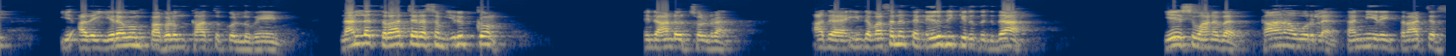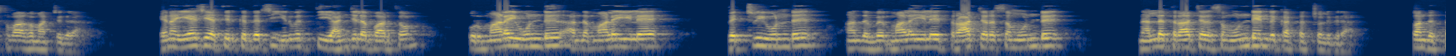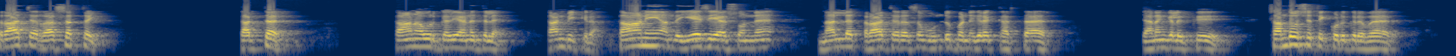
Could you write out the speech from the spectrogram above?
அதை இரவும் பகலும் காத்து கொள்ளுவேன். நல்ல திராட்சை ரசம் இருக்கும் என்று ஆண்டவர் சொல்றார். அத இந்த வசனத்தை நிரூபிக்கிறதுக்கு தான் இயேசுவானவர் கானா ஊர்ல தண்ணீரை திராட்சை ரசமாக மாற்றுகிறார். ஏன்னா ஏசியா தீர்க்கதரிசி இருபத்தி அஞ்சுல பார்த்தோம் ஒரு மலை உண்டு அந்த மலையிலே வெற்றி உண்டு அந்த மலையிலே திராட்சரசம் உண்டு நல்ல திராட்சரசம் உண்டு என்று கர்த்தர் சொல்கிறார். அந்த திராட்சை ரசத்தை கர்த்தர் ஒரு கல்யாணத்துல காண்பிக்கிறார். தானே அந்த ஏசையா சொன்ன நல்ல திராட்சரசம் உண்டு பண்ணுகிற கர்த்தர். ஜனங்களுக்கு சந்தோஷத்தை கொடுக்கிறவர்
